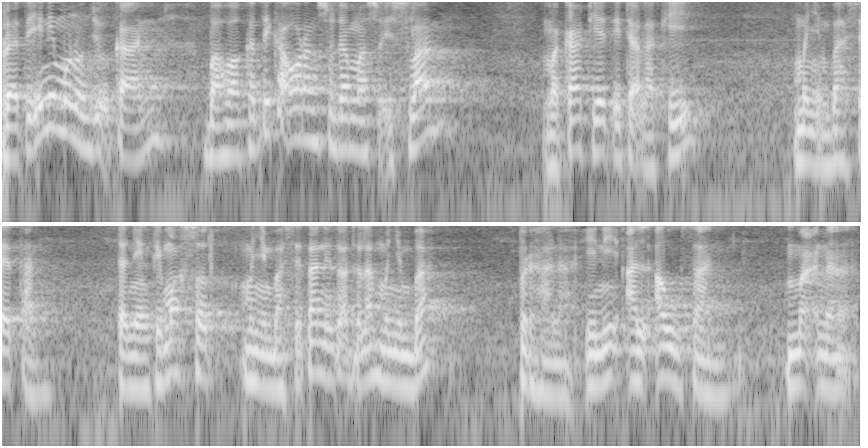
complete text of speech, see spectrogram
Berarti ini menunjukkan bahwa ketika orang sudah masuk Islam maka dia tidak lagi menyembah setan. Dan yang dimaksud menyembah setan itu adalah menyembah berhala. Ini al-ausan. Makna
